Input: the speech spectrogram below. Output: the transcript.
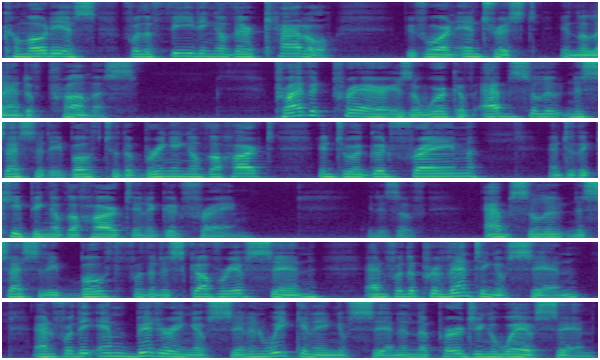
commodious for the feeding of their cattle before an interest in the land of promise? Private prayer is a work of absolute necessity, both to the bringing of the heart into a good frame and to the keeping of the heart in a good frame. It is of absolute necessity both for the discovery of sin and for the preventing of sin and for the embittering of sin and weakening of sin and the purging away of sin.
